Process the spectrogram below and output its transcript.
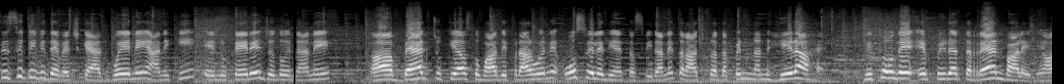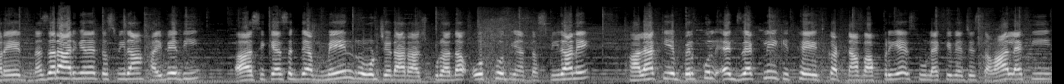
ਸੀਸੀਟੀਵੀ ਦੇ ਵਿੱਚ ਕੈਦ ਹੋਏ ਨੇ। ਯਾਨੀ ਕਿ ਇਹ ਲੁਟੇਰੇ ਜਦੋਂ ਇਹਨਾਂ ਨੇ ਬੈਗ ਚੁੱਕਿਆ, ਉਸ ਤੋਂ ਬਾਅਦ ਇਹ ਫਰਾਰ ਹੋਏ ਨੇ। ਉਸ ਵੇਲੇ ਦੀਆਂ ਤਸਵੀਰਾਂ ਨੇ। ਤਰਾਜਪੁਰਾ ਦਾ ਪਿੰਡ ਨਨਹੇੜਾ ਹੈ। ਜਿੱਥੋਂ ਦੇ ਇਹ ਪੀੜਤ ਰਹਿਣ ਵਾਲੇ ਨੇ ਔਰ ਇਹ ਨਜ਼ਰ ਆ ਰਹੀਆਂ ਨੇ ਤਸਵੀਰਾਂ ਹਾਈਵੇ ਦੀ। ਅਸੀਂ ਕਹਿ ਸਕਦੇ ਹਾਂ ਮੇਨ ਰੋਡ ਜਿਹੜਾ ਰਾਜਪੁਰਾ ਦਾ, ਉੱਥੋਂ ਦੀਆਂ ਤਸਵੀਰਾਂ ਨੇ। ਹਾਲਾਂਕਿ ਇਹ ਬਿਲਕੁਲ ਐਗਜ਼ੈਕਟਲੀ ਕਿੱਥੇ ਘਟਨਾ ਵਾਪਰੀ ਹੈ, ਇਸ ਨੂੰ ਲੈ ਕੇ ਵੀ ਅਜੇ ਸਵਾਲ ਹੈ ਕਿ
